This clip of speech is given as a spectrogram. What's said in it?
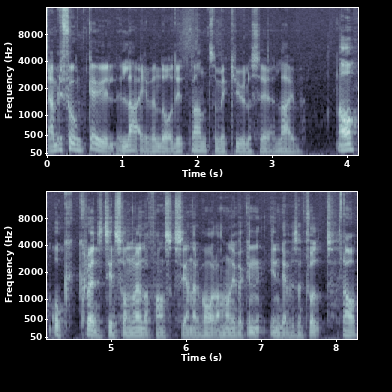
Ja men det funkar ju live ändå, det är ett band som är kul att se live Ja, och cred till sångaren då för hans scenärvaro. Han har ju verkligen inlevelsefullt. Ja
